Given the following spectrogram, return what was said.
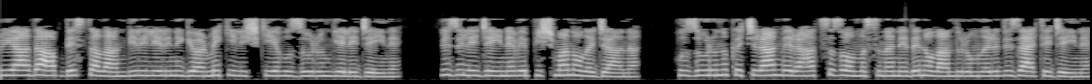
Rüyada abdest alan birilerini görmek ilişkiye huzurun geleceğine, üzüleceğine ve pişman olacağına, huzurunu kaçıran ve rahatsız olmasına neden olan durumları düzelteceğine,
